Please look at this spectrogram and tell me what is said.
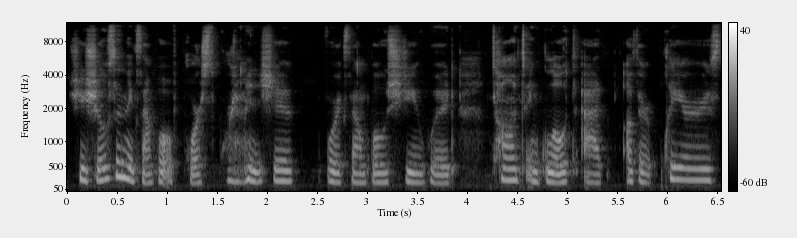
She shows an example of poor sportsmanship. For example, she would taunt and gloat at other players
